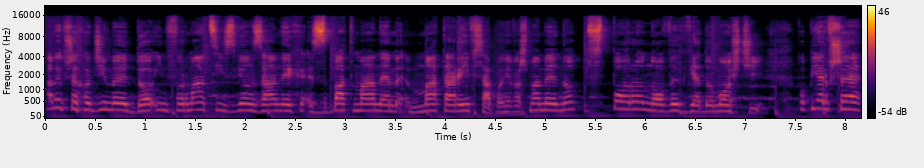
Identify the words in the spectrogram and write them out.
a my przechodzimy do informacji związanych z Batmanem Matta Reevesa, ponieważ mamy no, sporo nowych wiadomości. Po pierwsze,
